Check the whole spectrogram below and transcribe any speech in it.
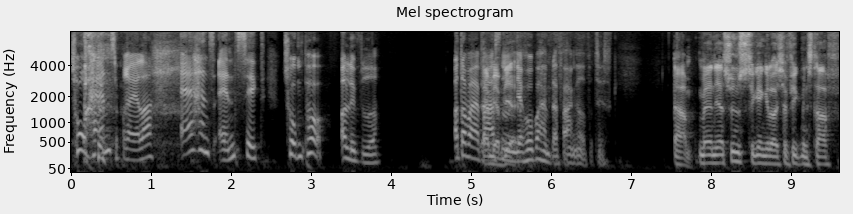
Tog hans briller af hans ansigt, tog dem på og løb videre. Og der var jeg bare Jamen, jeg sådan, jeg, bliver- håber, han bliver fanget på tisk. Ja, men jeg synes til gengæld også, at jeg fik min straf,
